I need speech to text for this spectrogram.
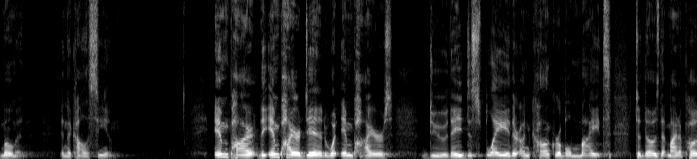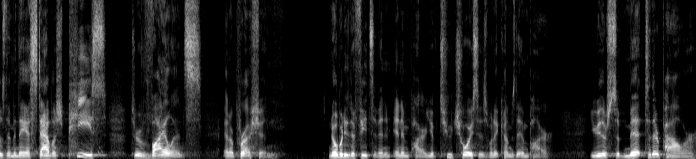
moment in the Colosseum. Empire, the empire did what empires do. They display their unconquerable might to those that might oppose them, and they establish peace through violence and oppression. Nobody defeats an, an empire. You have two choices when it comes to empire you either submit to their power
